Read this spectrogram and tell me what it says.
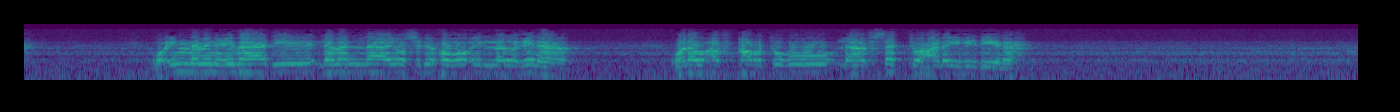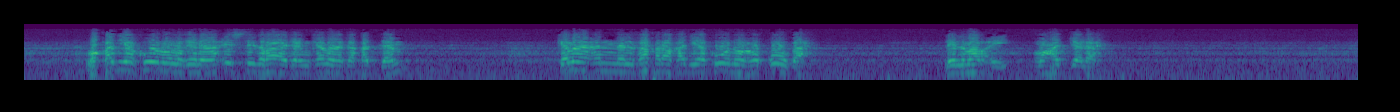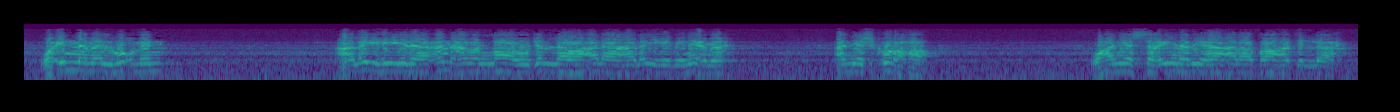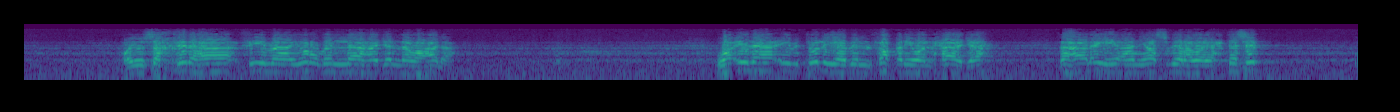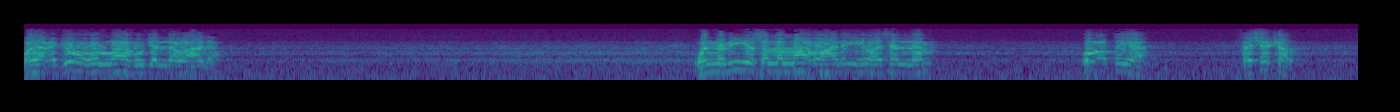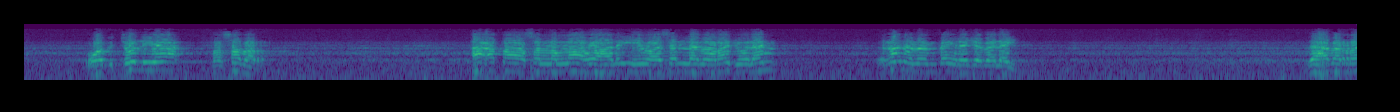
وإن من عبادي لمن لا يصلحه إلا الغنى. ولو أفقرته لأفسدت عليه دينه. وقد يكون الغنى استدراجا كما تقدم. كما أن الفقر قد يكون عقوبة للمرء معجلة. وإنما المؤمن عليه إذا أنعم الله جل وعلا عليه بنعمة أن يشكرها وأن يستعين بها على طاعة الله ويسخرها فيما يرضي الله جل وعلا. وإذا ابتلي بالفقر والحاجة فعليه أن يصبر ويحتسب ويأجره الله جل وعلا. والنبي صلى الله عليه وسلم أعطي فشكر وابتلي فصبر. أعطى صلى الله عليه وسلم رجلا غنما بين جبلين.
